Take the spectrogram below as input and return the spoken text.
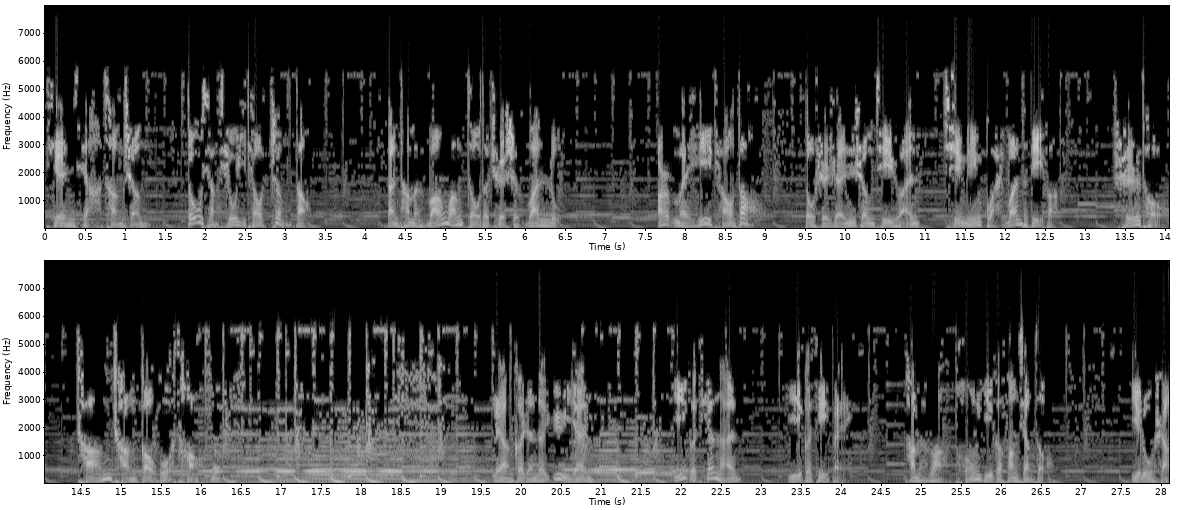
天下苍生都想修一条正道，但他们往往走的却是弯路，而每一条道都是人生机缘、心灵拐弯的地方。石头。常常高过草木。两个人的预言，一个天南，一个地北，他们往同一个方向走。一路上，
